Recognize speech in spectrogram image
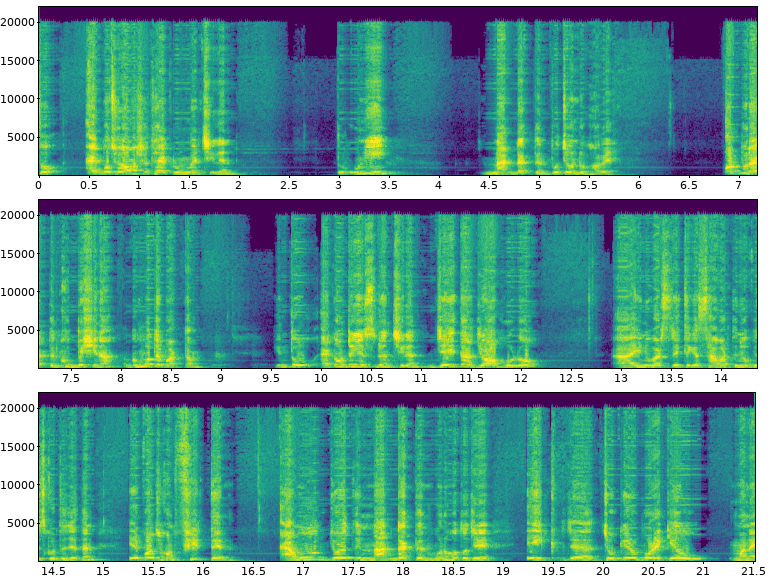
তো এক বছর আমার সাথে এক রুমমেট ছিলেন। তো উনি নাক ডাকতেন প্রচণ্ড ভাবে অল্প ডাকতেন, খুব বেশি না, ঘুমোতে পারতাম। কিন্তু অ্যাকাউন্টিং স্টুডেন্ট ছিলেন, যেই তার জব হলো ইউনিভার্সিটি থেকে সাভার তিনি অফিস করতে যেতেন। এরপর যখন ফিরতেন, এমন জোরে তিনি নাক ডাকতেন, মনে হতো যে এই চোখের উপরে কেউ মানে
